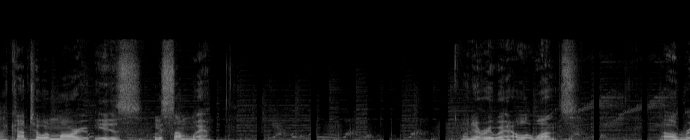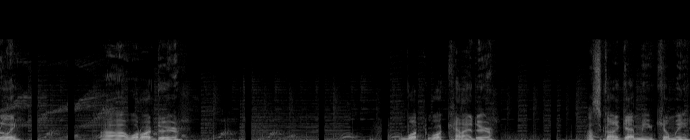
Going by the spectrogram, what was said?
I can't tell where Mario is. He's somewhere. And everywhere, all at once. Oh, really? Uh, what do I do? What, what can I do? That's gonna get me and kill me.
